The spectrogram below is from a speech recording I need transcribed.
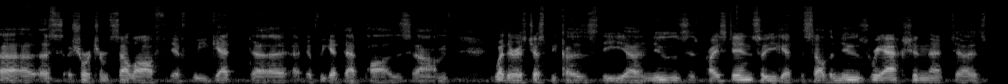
a, a, short-term sell-off if we get uh, if we get that pause, um, whether it's just because the uh, news is priced in, so you get to sell the news reaction that uh, is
